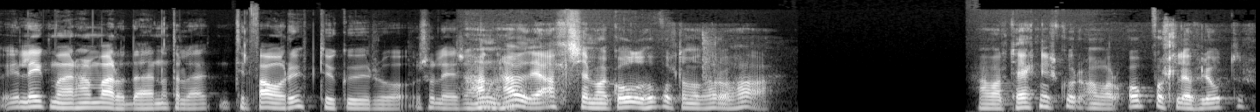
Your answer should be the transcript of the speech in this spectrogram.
leikmaður hann var og það er náttúrulega til fáar upptökur og svoleiðis hann hafði allt sem að góðu fótbolltamaður þarf að hafa. Hann var teknískur, hann var óbúslega fljótur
